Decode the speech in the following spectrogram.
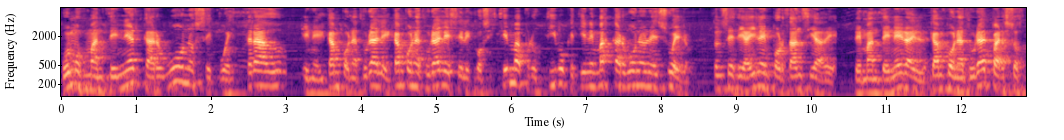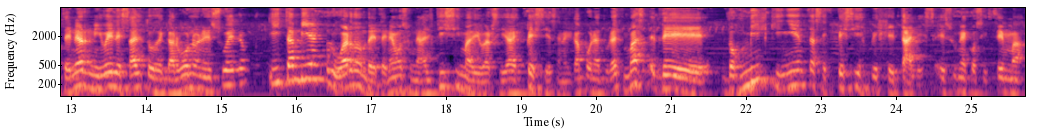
podemos mantener carbono secuestrado en el campo natural. El campo natural es el ecosistema productivo que tiene más carbono en el suelo. Entonces de ahí la importancia de, mantener el campo natural para sostener niveles altos de carbono en el suelo y también un lugar donde tenemos una altísima diversidad de especies en el campo natural, más de 2.500 especies vegetales. Es un ecosistema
